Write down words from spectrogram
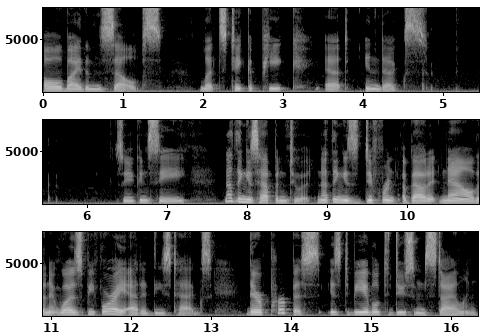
all by themselves. Let's take a peek at index. So you can see nothing has happened to it. Nothing is different about it now than it was before I added these tags. Their purpose is to be able to do some styling.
